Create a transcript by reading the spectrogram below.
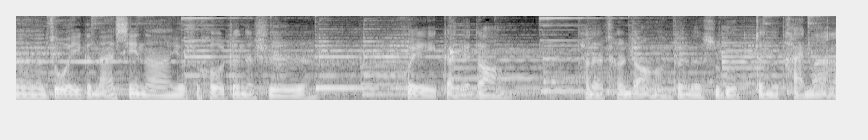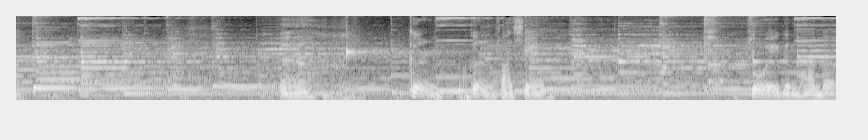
嗯，作为一个男性呢，有时候真的是会感觉到他的成长真的速度真的太慢了。嗯，个人个人发现，作为一个男的，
